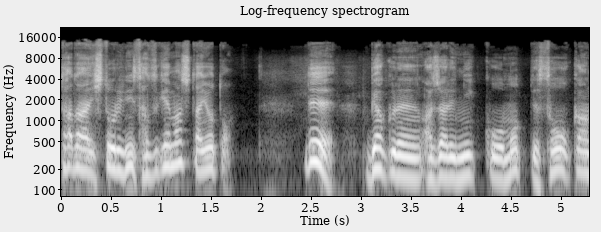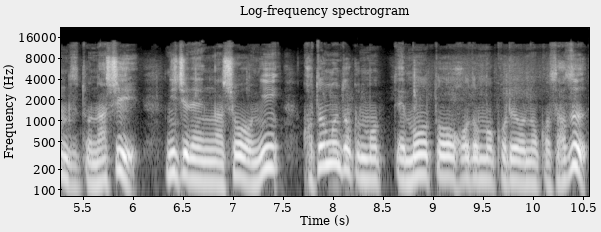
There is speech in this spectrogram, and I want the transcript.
ただ一人に授けましたよと。で白蓮アジャリ日光をもって相関図となし日蓮が章にことごとくもって毛頭ほどもこれを残さず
